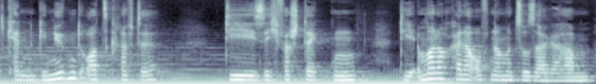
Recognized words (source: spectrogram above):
Ich kenne genügend Ortskräfte, die sich verstecken, die immer noch keine Aufnahmezusage haben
